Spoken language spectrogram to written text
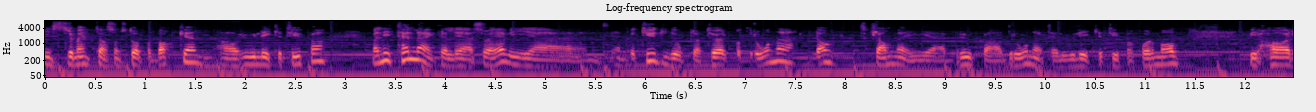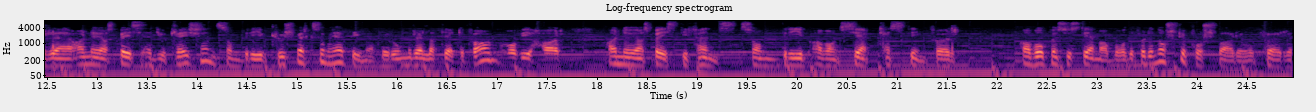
instrumenter som står på bakken av ulike typer. Men i tillegg til det så er vi eh, en betydelig operatør på drone. Langt framme i eh, bruk av drone til ulike typer formål. Vi har eh, Andøya Space Education som driver kursvirksomhet innenfor romrelaterte fag. Og vi har Andøya Space Defence som driver avansert testing for, av våpensystemer både for det norske forsvaret og for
